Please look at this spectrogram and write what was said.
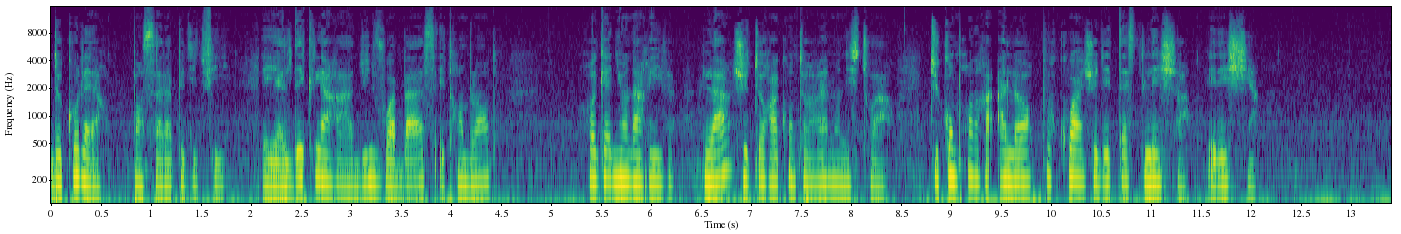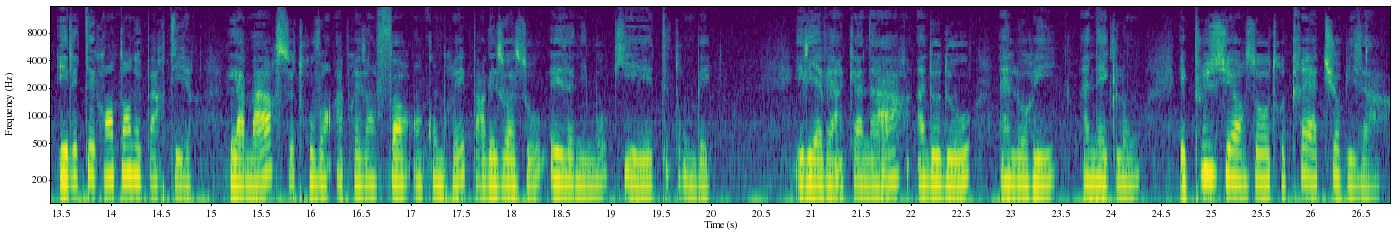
De colère, pensa la petite fille, et elle déclara d'une voix basse et tremblante Regagnons la rive. Là, je te raconterai mon histoire. Tu comprendras alors pourquoi je déteste les chats et les chiens. Il était grand temps de partir, la mare se trouvant à présent fort encombrée par les oiseaux et les animaux qui y étaient tombés. Il y avait un canard, un dodo, un lori, un aiglon et plusieurs autres créatures bizarres.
